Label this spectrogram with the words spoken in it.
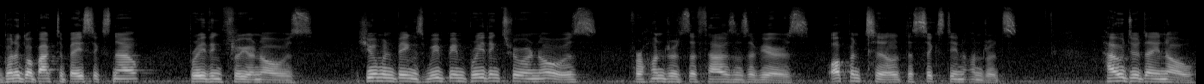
I'm going to go back to basics now. Breathing through your nose. Human beings, we've been breathing through our nose for hundreds of thousands of years, up until the 1600s. How do they know?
